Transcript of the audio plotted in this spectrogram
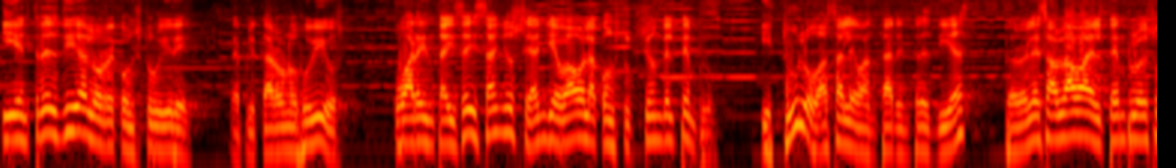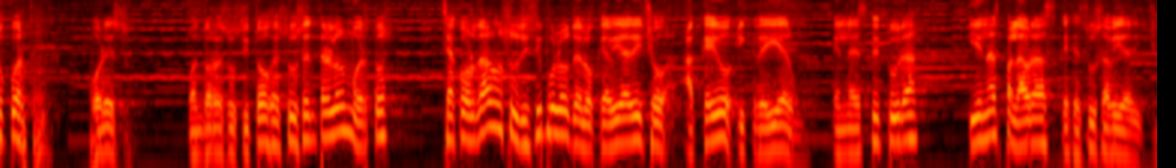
y en tres días lo reconstruiré, replicaron los judíos. 46 años se han llevado la construcción del templo, y tú lo vas a levantar en tres días. Pero él les hablaba del templo de su cuerpo. Por eso, cuando resucitó Jesús entre los muertos, se acordaron sus discípulos de lo que había dicho aquello y creyeron en la escritura y en las palabras que Jesús había dicho.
